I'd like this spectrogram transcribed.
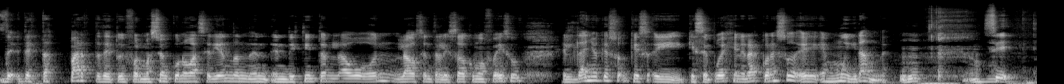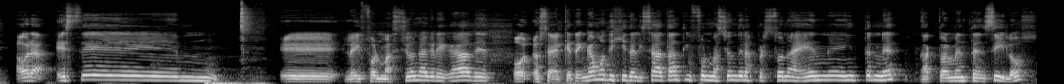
de, de estas partes de tu información que uno va cediendo en, en- en distintos lados o en lados centralizados como Facebook, el daño que, eso- que, se- y que se puede generar con eso es, es muy grande. Sí, ahora, ese... mm, eh, la información agregada de, o, o sea, el que tengamos digitalizada tanta información de las personas en eh, internet, actualmente en silos,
